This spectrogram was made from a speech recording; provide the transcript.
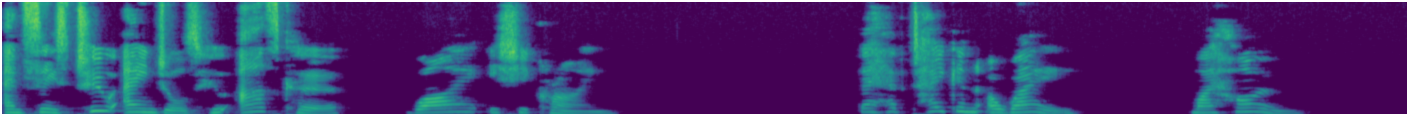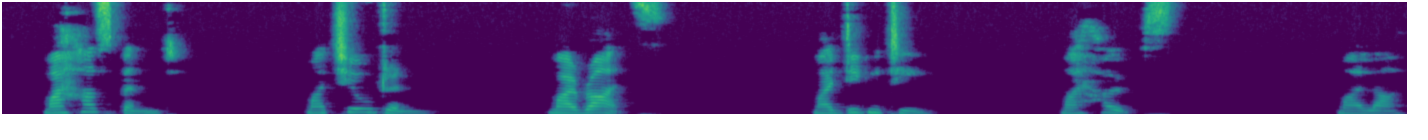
and sees two angels who ask her, Why is she crying? They have taken away my home, my husband, my children, my rights my dignity, my hopes, my life.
